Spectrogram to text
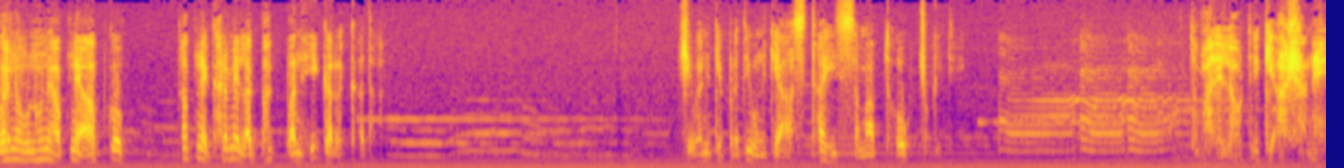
वरना उन्होंने अपने आप को अपने घर में लगभग बंद ही कर रखा था। जीवन के प्रति उनकी आस्था ही समाप्त हो चुकी थी। तुम्हारे लौटने की आशा ने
